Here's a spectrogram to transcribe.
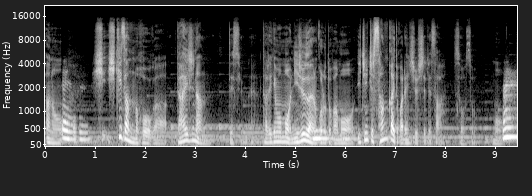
あのええええひ引き算の方が大事なんですよね。タレキももう20代の頃とかも1日3回とか練習しててさ。そうそう。もう。え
